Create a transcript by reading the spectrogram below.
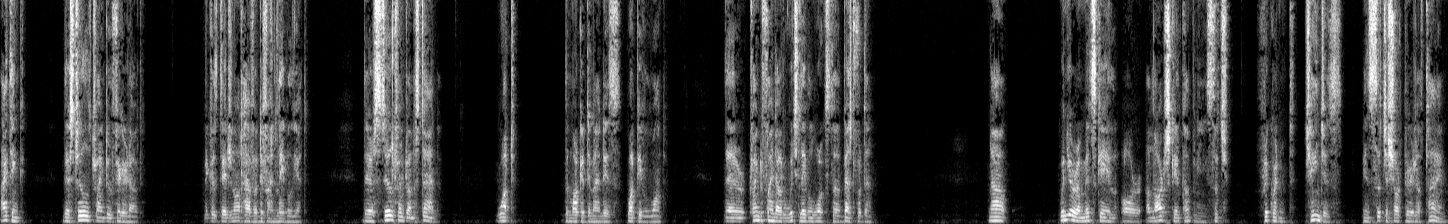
I think they're still trying to figure it out because they do not have a defined label yet. They're still trying to understand what the market demand is, what people want. They're trying to find out which label works the best for them. Now, when you're a mid-scale or a large-scale company, such frequent changes in such a short period of time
